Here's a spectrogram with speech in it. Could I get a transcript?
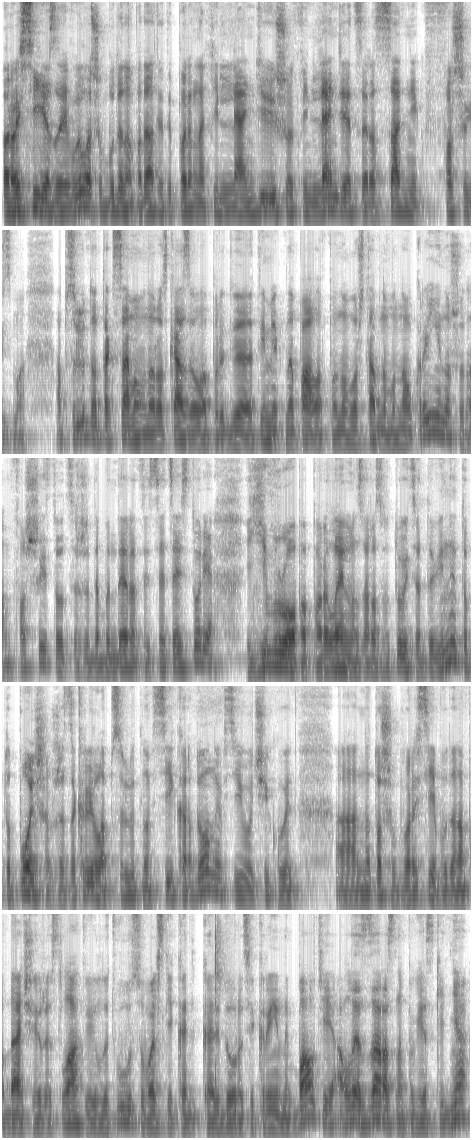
Росія заявила, що буде нападати тепер на Фінляндію, і що Фінляндія це розсадник фашизму. Абсолютно так само вона розказувала перед е, тим, як напала в повномасштабному на Україну, що там фашисти, це Жида Бендера, це вся ця історія. Європа паралельно зараз готується до війни. Тобто Польща вже закрила абсолютно всі кордони, всі очікують а, на те, щоб Росія буде нападати через Латвію, Литву, Сувальський кон- коридор, ці країни Балтії. Але зараз на пов'язки дня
